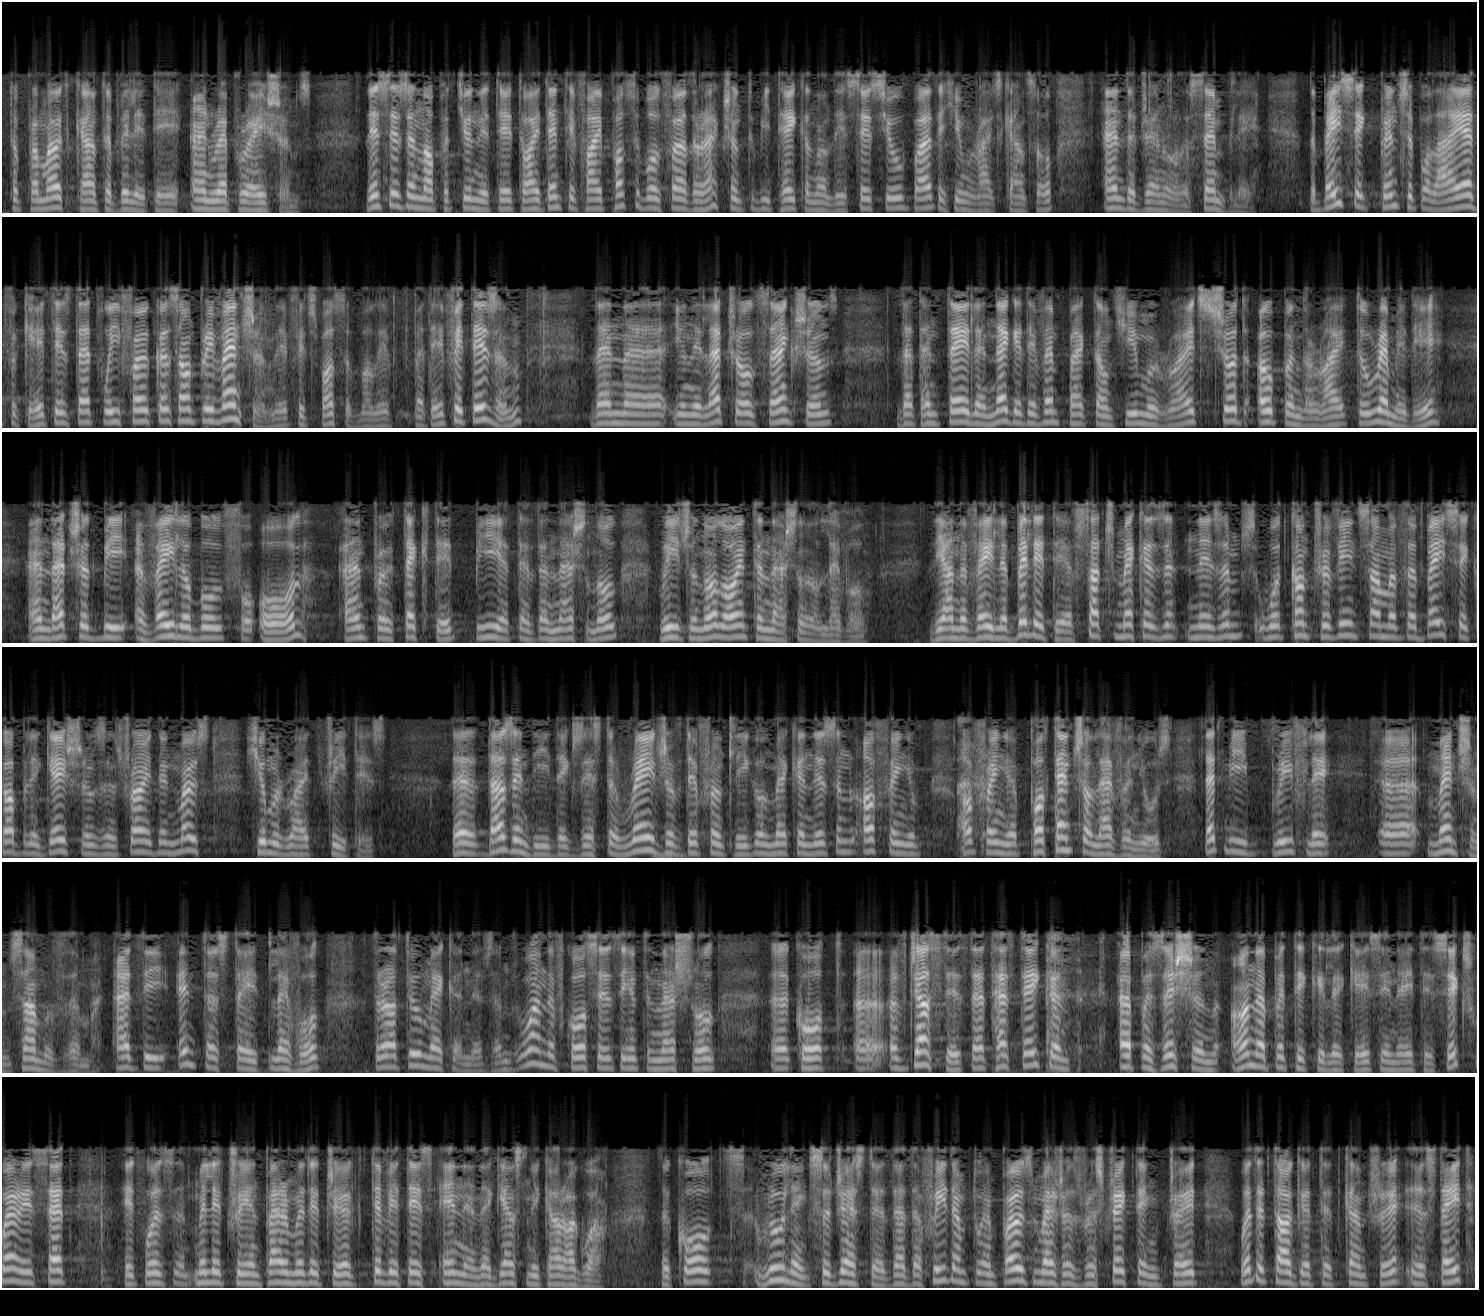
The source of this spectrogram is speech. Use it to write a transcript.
to promote accountability and reparations. This is an opportunity to identify possible further action to be taken on this issue by the Human Rights Council and the General Assembly. The basic principle I advocate is that we focus on prevention, if it's possible. If, but if it isn't, then uh, unilateral sanctions that entail a negative impact on human rights should open the right to remedy, and that should be available for all and protected, be it at the national, regional, or international level. The unavailability of such mechanisms would contravene some of the basic obligations enshrined in most human rights treaties. There does indeed exist a range of different legal mechanisms offering, offering potential avenues. Let me briefly uh, mention some of them. At the interstate level, there are two mechanisms. One, of course, is the International Court uh, of Justice that has taken a position on a particular case in 86 where it said it was military and paramilitary activities in and against Nicaragua. The court's ruling suggested that the freedom to impose measures restricting trade with a targeted country, uh, state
